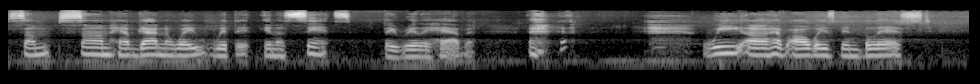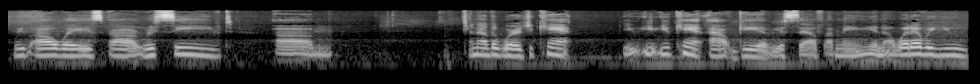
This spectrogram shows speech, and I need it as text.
some some have gotten away with it in a sense, they really haven't. we uh, have always been blessed. We've always uh, received. Um, in other words, you can't you, you, you can't outgive yourself. I mean, you know, whatever you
